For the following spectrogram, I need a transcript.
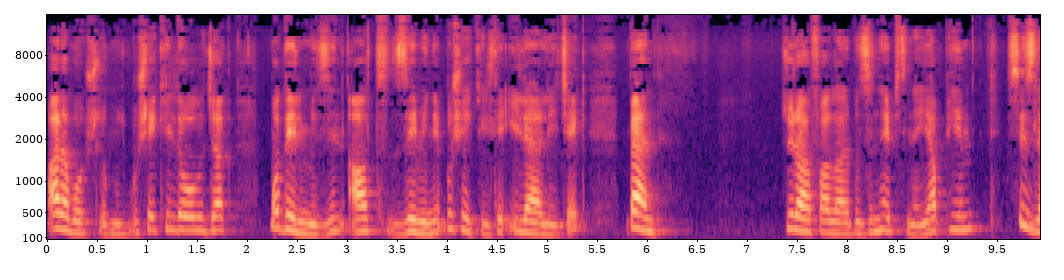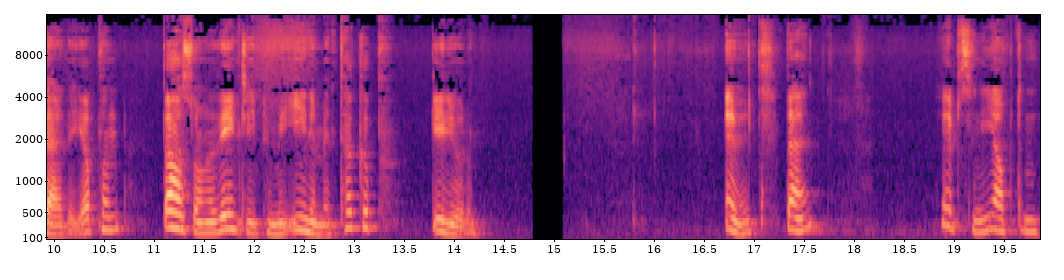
Ara boşluğumuz bu şekilde olacak. Modelimizin alt zemini bu şekilde ilerleyecek. Ben zürafalarımızın hepsini yapayım. Sizler de yapın. Daha sonra renkli ipimi iğneme takıp geliyorum. Evet ben hepsini yaptım.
